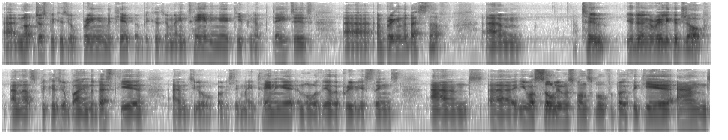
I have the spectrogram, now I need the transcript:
Uh, not just because you're bringing the kit, but because you're maintaining it, keeping updated, uh, and bringing the best stuff. Um, two, you're doing a really good job, and that's because you're buying the best gear and you're obviously maintaining it and all of the other previous things. And uh, you are solely responsible for both the gear and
